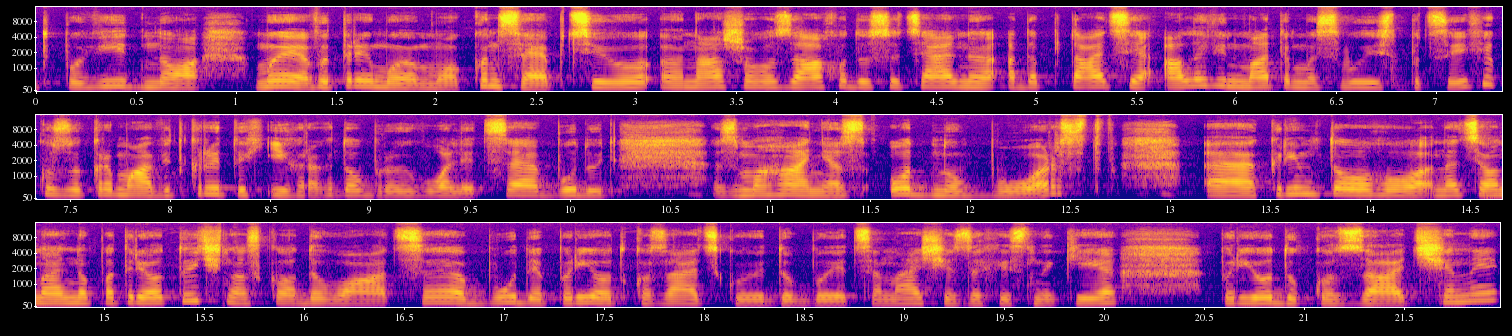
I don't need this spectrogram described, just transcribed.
Відповідно, ми витримуємо концепцію е, нашого заходу соціальної адаптації, але він матиме свою специфіку. Зокрема, в відкритих іграх доброї волі це будуть змагання з одноборств. Е, Крім того, національно-патріотична складова це буде період козацької доби. Це наші захисники періоду козаччини.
